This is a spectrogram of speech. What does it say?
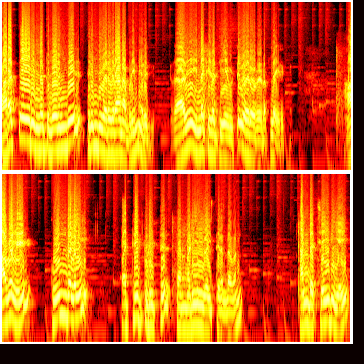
பரத்தேர் இல்லத்திலிருந்து திரும்பி வருகிறான் அப்படின்னு இருக்கு. அதாவது இல்லக்கிழத்தியை விட்டு வேறொரு இடத்துல இருக்கு. அவள் கூந்தலை பற்றி பிடித்து தன் மடியில் வைத்திருந்தவன் அந்த செய்தியை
